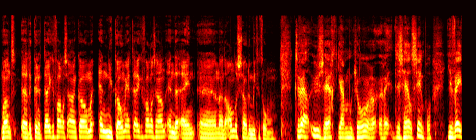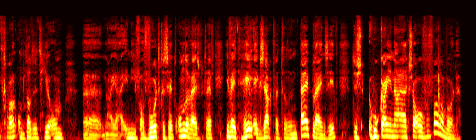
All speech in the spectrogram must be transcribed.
Want eh, er kunnen tegenvallers aankomen... en nu komen er tegenvallers aan... en de een eh, naar de ander sodemiet het om. Terwijl u zegt, ja, moet je horen, het is heel simpel. Je weet gewoon, omdat het hier om, nou ja, in ieder geval voortgezet onderwijs betreft... je weet heel exact wat er in de pijplijn zit. Dus hoe kan je nou eigenlijk zo overvallen worden?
